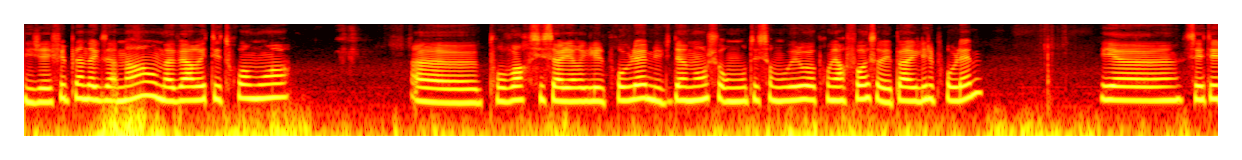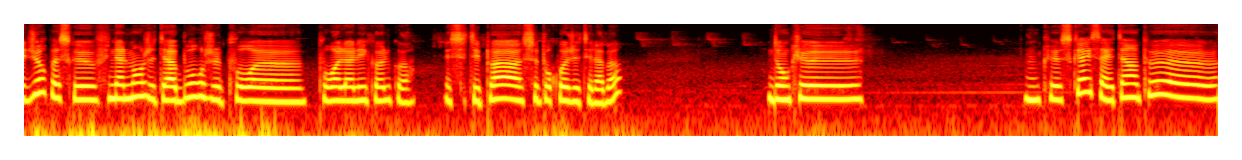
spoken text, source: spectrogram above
Et j'avais fait plein d'examens. On m'avait arrêté trois mois pour voir si ça allait régler le problème. Évidemment, je suis remontée sur mon vélo la première fois, ça n'avait pas réglé le problème. Et c'était dur parce que finalement, j'étais à Bourges pour, pour aller à l'école, quoi. Et c'était pas ce pourquoi j'étais là-bas. Donc, donc euh, Sky, ça a été un peu euh,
